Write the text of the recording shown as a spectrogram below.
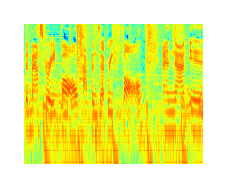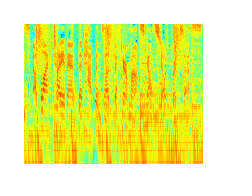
The Masquerade Ball happens every fall, and that is a black tie event that happens at the Fairmont Scottsdale Princess.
